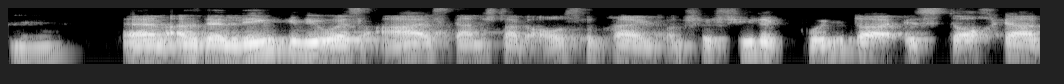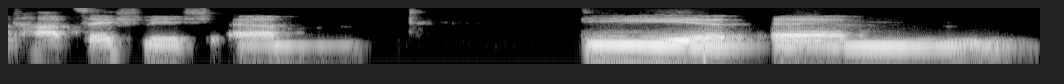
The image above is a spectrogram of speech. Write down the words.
Mhm. Ähm, also der Link in die USA ist ganz stark ausgeprägt und für viele Gründer ist doch ja tatsächlich ähm, die ähm,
